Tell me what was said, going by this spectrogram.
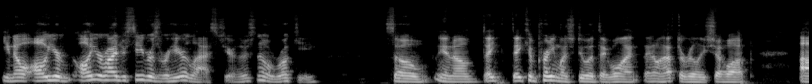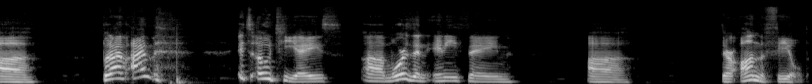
you know, all your all your wide receivers were here last year. There's no rookie. So, you know, they they can pretty much do what they want. They don't have to really show up. Uh but I'm I'm it's OTAs. Uh more than anything, uh they're on the field.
